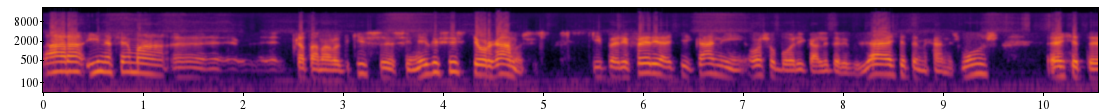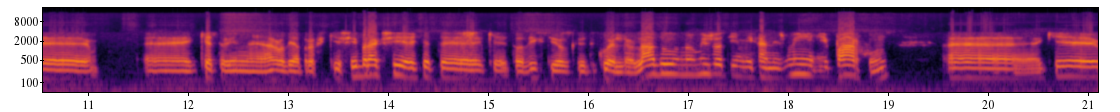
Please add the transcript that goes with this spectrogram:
Άρα είναι θέμα ε, ε καταναλωτικής ε, συνείδησης και οργάνωσης. Η περιφέρεια εκεί κάνει όσο μπορεί καλύτερη δουλειά, έχετε μηχανισμούς, έχετε ε, και την αγροδιατροφική σύμπραξη, έχετε και το δίκτυο κριτικού ελαιολάδου. Νομίζω ότι οι μηχανισμοί υπάρχουν ε, και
